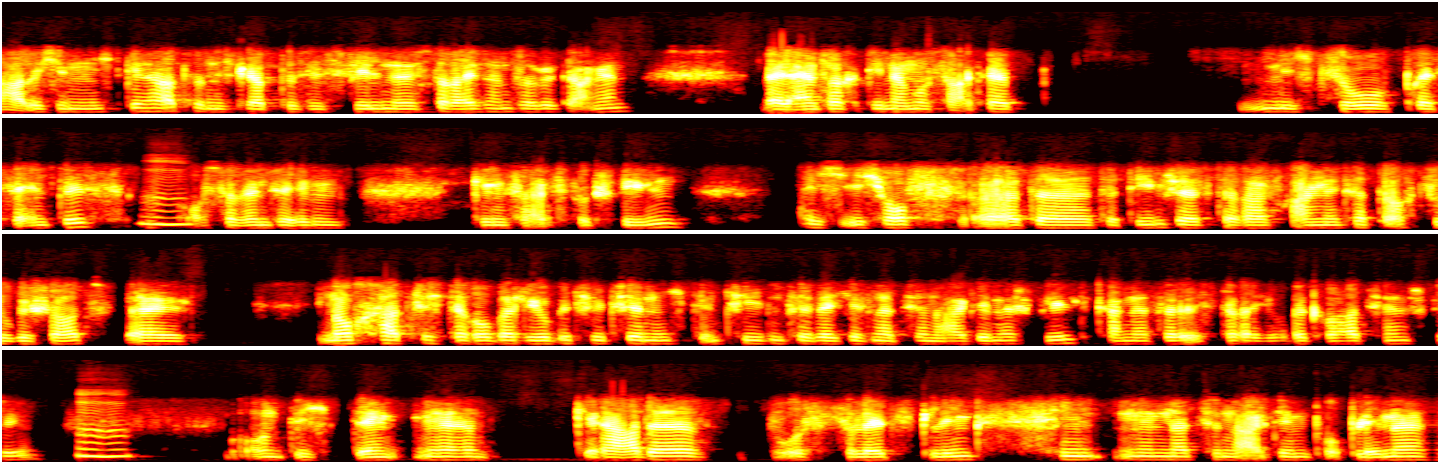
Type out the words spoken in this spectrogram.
habe ich ihn nicht gehabt und ich glaube, das ist vielen Österreichern so gegangen, weil einfach Dynamo Zagreb nicht so präsent ist, mhm. außer wenn sie eben gegen Salzburg spielen. Ich, ich hoffe, äh, der, der Teamchef, der Ralf Rangnick, hat auch zugeschaut, weil noch hat sich der Robert Ljubicic ja nicht entschieden, für welches Nationalteam er spielt. Kann er für Österreich oder Kroatien spielen? Mhm. Und ich denke mir, gerade wo es zuletzt links hinten im Nationalteam Probleme,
